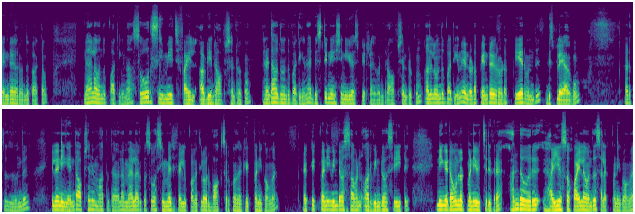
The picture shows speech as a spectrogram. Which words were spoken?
பென்ட்ரைவர் வந்து காட்டும். மேலே வந்து பார்த்திங்கன்னா சோர்ஸ் இமேஜ் ஃபைல் அப்படின்ற ஆப்ஷன் இருக்கும். ரெண்டாவது வந்து பார்த்திங்கன்னா டெஸ்டினேஷன் யூஎஸ்பி ட்ரைவ்ன்ற ஆப்ஷன் இருக்கும். அதில் வந்து பார்த்திங்கன்னா என்னோடய பென்ட்ரைவரோட பேர் வந்து டிஸ்பிளே ஆகும். அடுத்தது வந்து இல்லை நீங்கள் எந்த ஆப்ஷனையும் மாற்ற தேவையில்ல. மேலே இருக்க சோர்ஸ் இமேஜ் ஃபைலுக்கு பக்கத்தில் ஒரு பாக்ஸ் இருக்கும். அதை கிளிக் பண்ணிக்கோங்க. அதை கிளிக் பண்ணி Windows seven or Windows eight நீங்கள் டவுன்லோட் பண்ணி வச்சுருக்கிற அந்த ஒரு ஐஎஸ்ஓ ஃபைலை வந்து செலக்ட் பண்ணிக்கோங்க.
